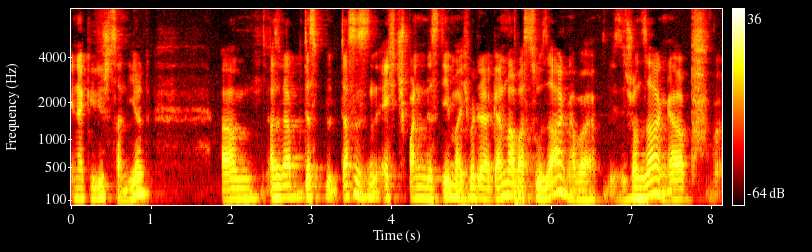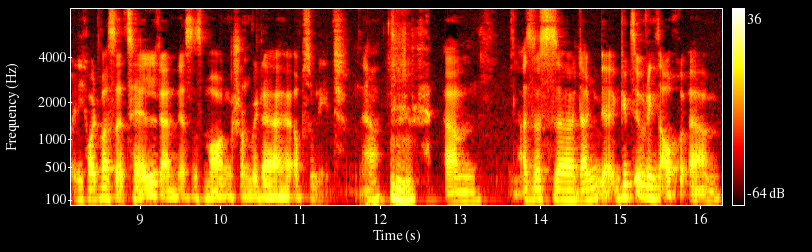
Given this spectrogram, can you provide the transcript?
energetisch saniert. Ähm, also da, das, das ist ein echt spannendes Thema. Ich würde da gerne mal was zu sagen, aber wie Sie schon sagen, ja, pff, wenn ich heute was erzähle, dann ist es morgen schon wieder obsolet. Ja. Mhm. Ähm, also das, äh, da gibt es übrigens auch, ähm,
